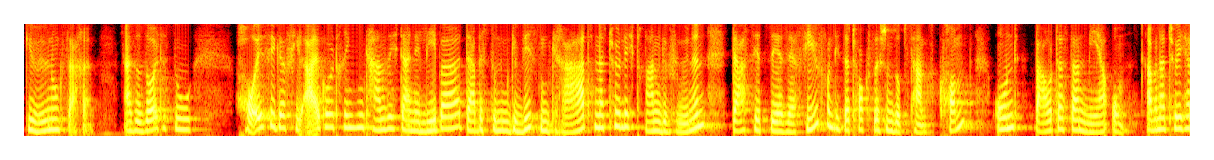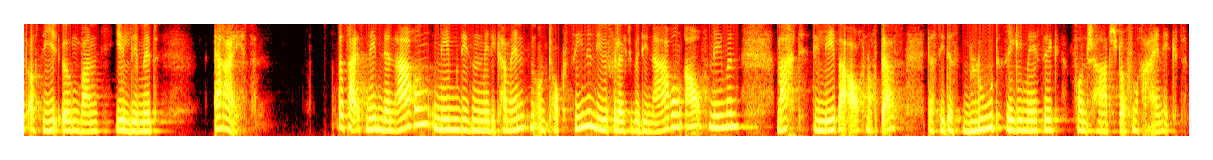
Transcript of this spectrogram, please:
Gewöhnungssache. Also solltest du häufiger viel Alkohol trinken, kann sich deine Leber da bis zu einem gewissen Grad natürlich dran gewöhnen, dass jetzt sehr, sehr viel von dieser toxischen Substanz kommt und baut das dann mehr um. Aber natürlich hat auch sie irgendwann ihr Limit erreicht. Das heißt, neben der Nahrung, neben diesen Medikamenten und Toxinen, die wir vielleicht über die Nahrung aufnehmen, macht die Leber auch noch das, dass sie das Blut regelmäßig von Schadstoffen reinigt.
